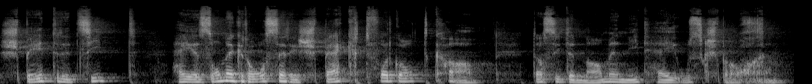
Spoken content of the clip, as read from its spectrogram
späteren Zeit haben so einen grossen Respekt vor Gott gehabt, dass sie den Namen nicht ausgesprochen haben.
